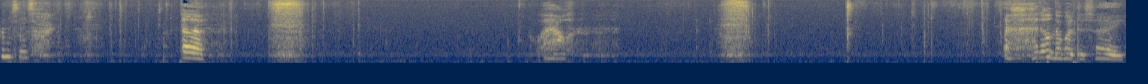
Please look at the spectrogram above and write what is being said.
I'm so sorry. Uh. Wow. I don't know what to say.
